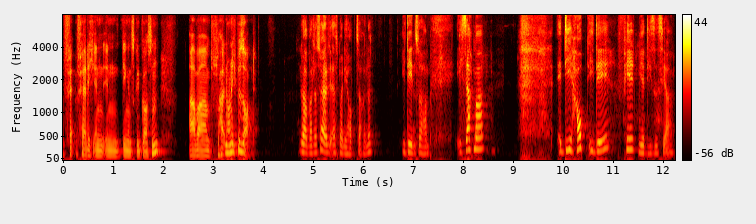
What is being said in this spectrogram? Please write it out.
fe- fertig in, in Dingens gegossen, aber halt noch nicht besorgt. Ja, aber das ist ja erstmal die Hauptsache, ne? Ideen zu haben. Ich sag mal, die Hauptidee fehlt mir dieses Jahr.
